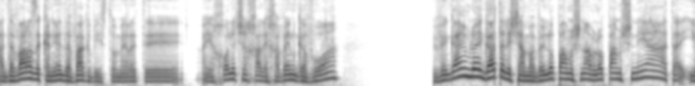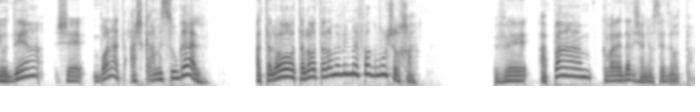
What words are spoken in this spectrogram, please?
הדבר הזה כנראה דבק בי, זאת אומרת, אה, היכולת שלך לכוון גבוה, וגם אם לא הגעת לשם, ולא פעם ראשונה ולא פעם שנייה, אתה יודע שבואנה, אתה אשכרה מסוגל. אתה לא, אתה, לא, אתה לא מבין מאיפה הגבול שלך. והפעם כבר ידעתי שאני עושה את זה עוד פעם.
